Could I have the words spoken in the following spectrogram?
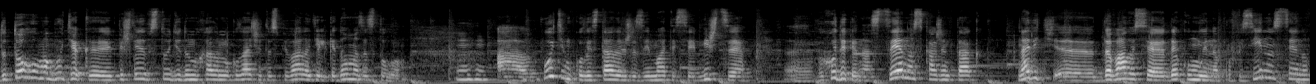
До того, мабуть, як е, пішли в студію до Михайла Миколаївича, то співали тільки вдома за столом. Мгм. А потім, коли стали вже займатися більш це е, виходити на сцену, скажімо так, навіть е, давалося декому і на професійну сцену,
